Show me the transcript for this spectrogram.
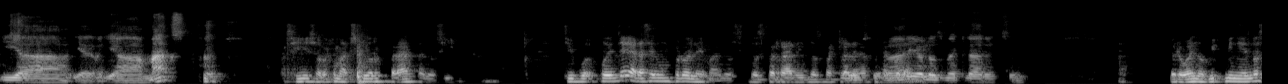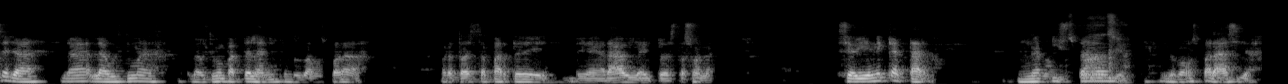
y a, y a, y a Max. Sí, solo que Max pudo recuperar, pero sí, sí, pueden llegar a ser un problema los, los Ferrari y los McLaren. Los Ferrari o los McLaren, sí. pero bueno, viniéndose ya la, la, última, la última parte del año, que nos vamos para, para toda esta parte de, de Arabia y toda esta zona, se viene Qatar, una pista, nos vamos para Asia.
